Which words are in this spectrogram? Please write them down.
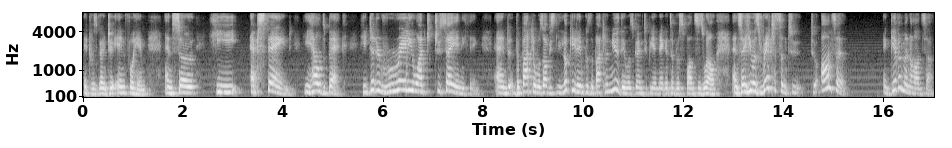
it was going to end for him, and so he abstained. He held back. He didn't really want to say anything. And the butler was obviously looking at him because the butler knew there was going to be a negative response as well. And so he was reticent to, to answer and give him an answer.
